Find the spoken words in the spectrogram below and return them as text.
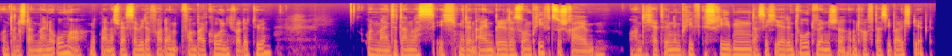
Und dann stand meine Oma mit meiner Schwester wieder vor dem, vom Balkon, nicht vor der Tür, und meinte dann, was ich mir denn einbilde, so einen Brief zu schreiben. Und ich hätte in dem Brief geschrieben, dass ich ihr den Tod wünsche und hoffe, dass sie bald stirbt.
